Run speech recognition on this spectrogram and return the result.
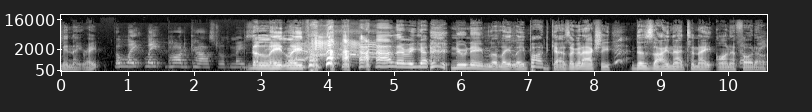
midnight, right? The late late podcast with Mason. The and late late. Mason. there we go. New name, the late late podcast. I'm gonna actually design that tonight on a The photo. late,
